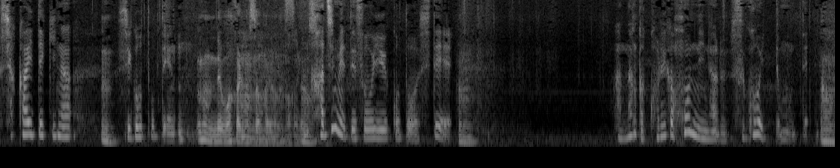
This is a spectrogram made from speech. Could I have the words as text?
社会的なうん。仕事っていうの。うん。でも分かります分かりうん。ますわかります。初めてそういうことをしてうんあなんかこれが本になる。すごいって思って。うん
